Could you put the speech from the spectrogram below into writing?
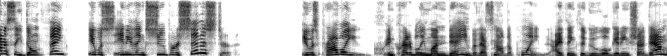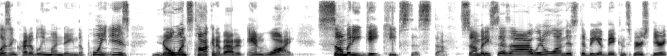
honestly don't think it was anything super sinister it was probably incredibly mundane, but that's not the point. I think the Google getting shut down was incredibly mundane. The point is, no one's talking about it and why. Somebody gatekeeps this stuff. Somebody says, ah, we don't want this to be a big conspiracy theory.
